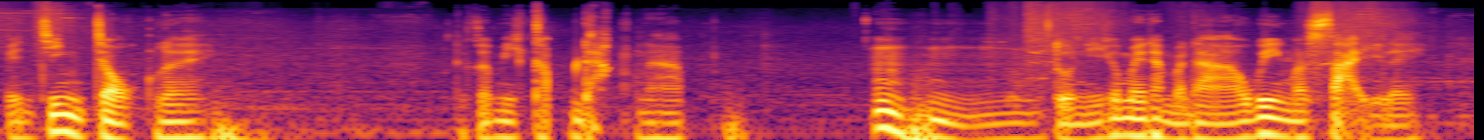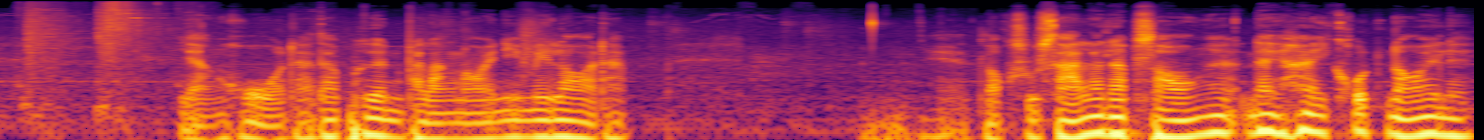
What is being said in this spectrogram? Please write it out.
เป็นจิ้งจกเลย แล้วก็มีกับดักนะครับ อืตัวนี้ก็ไม่ธรรมดาวิ่งมาใส่เลย อย่างโหดนะถ้าเพื่อนพลังน้อยนี่ไม่รอดครับหลอกสุสานระดับสองฮะได้ให้โคตรน้อยเลย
